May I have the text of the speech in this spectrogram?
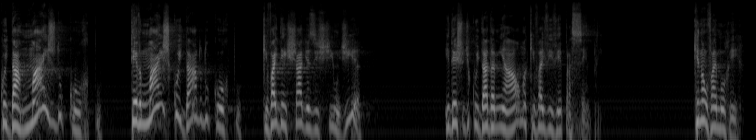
cuidar mais do corpo, ter mais cuidado do corpo, que vai deixar de existir um dia, e deixo de cuidar da minha alma, que vai viver para sempre, que não vai morrer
